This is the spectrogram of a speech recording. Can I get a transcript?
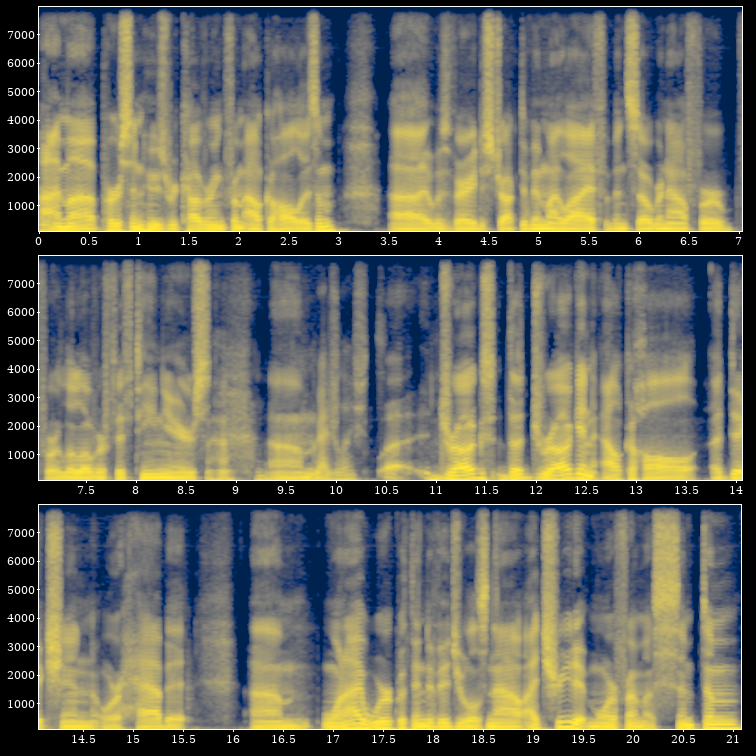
I'm a person who's recovering from alcoholism. Uh, it was very destructive in my life. I've been sober now for for a little over 15 years. Uh-huh. Um, Congratulations. uh, drugs, the drug and alcohol addiction or habit, um, when I work with individuals now, I treat it more from a symptom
